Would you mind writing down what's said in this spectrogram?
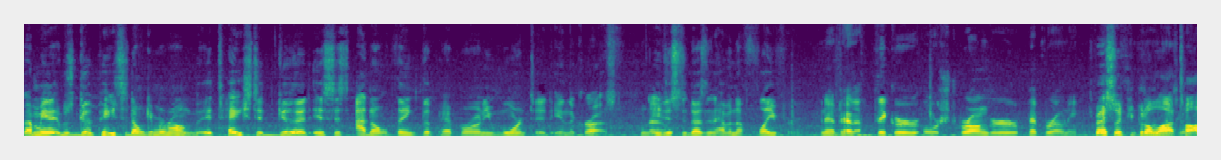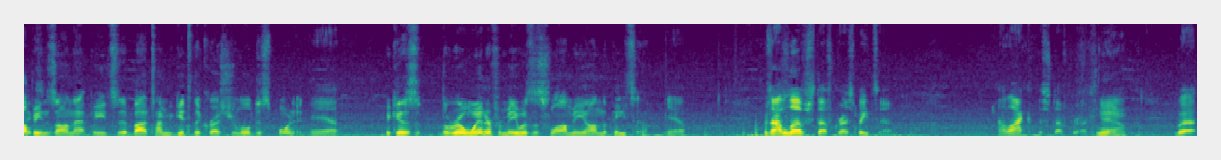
I mean it was good pizza. Don't get me wrong. It tasted good. It's just I don't think the pepperoni warranted in the crust. No. It just it doesn't have enough flavor. You have to have a thicker or stronger pepperoni. Especially if you put a lot of that's gonna fix toppings on that pizza. By the time you get to the crust, you're a little disappointed. Yeah, Because the real winner for me was the salami on the pizza. yeah. Because I love stuffed crust pizza. I like the stuffed crust, Yeah. but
